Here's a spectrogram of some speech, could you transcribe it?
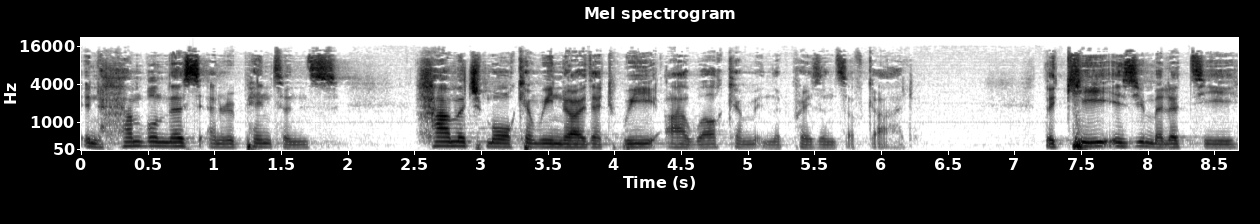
in humbleness and repentance, how much more can we know that we are welcome in the presence of God? The key is humility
